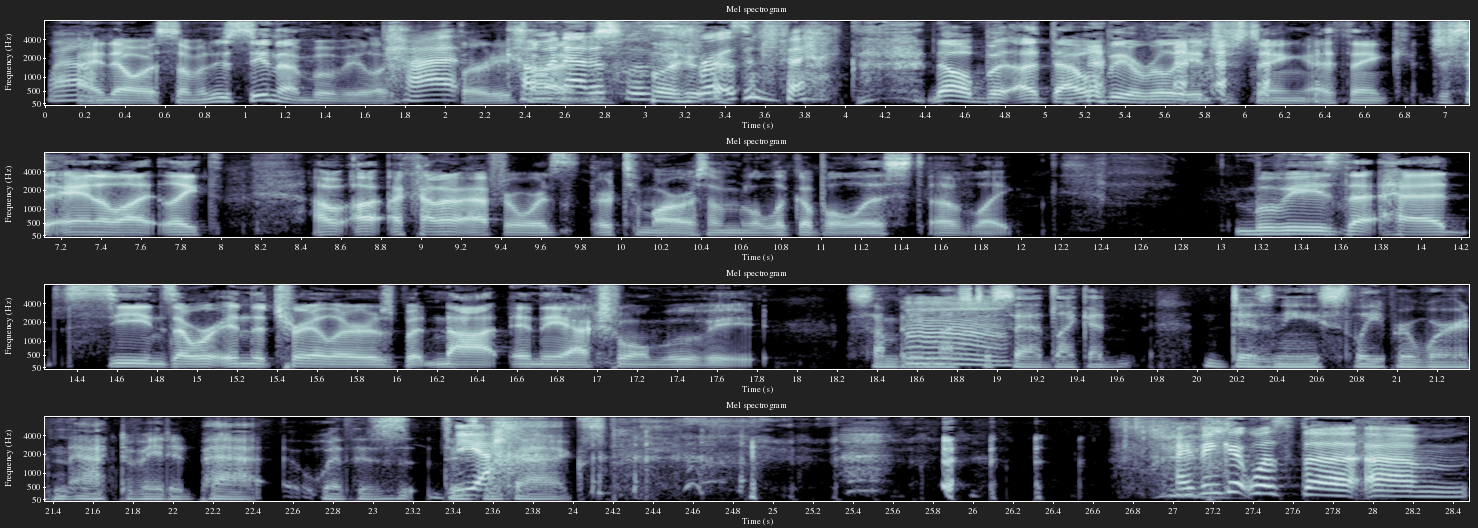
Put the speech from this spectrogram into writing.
Wow. I know as someone who's seen that movie like Pat thirty coming times. at us with Like, frozen facts. No, but uh, that would be a really interesting. I think just to analyze, like, I, I, I kind of afterwards or tomorrow, so I'm going to look up a list of like movies that had scenes that were in the trailers but not in the actual movie. Somebody must Mm. have said like a Disney sleeper word and activated Pat with his Disney Yeah. facts. I think it was the um,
